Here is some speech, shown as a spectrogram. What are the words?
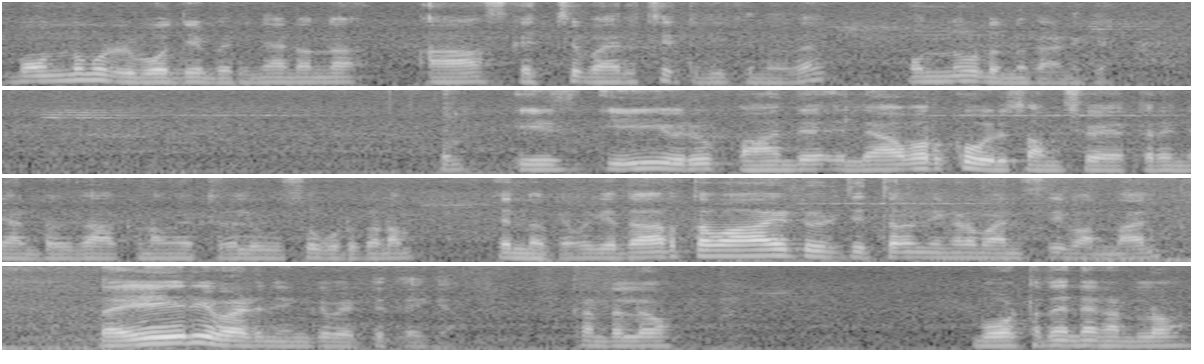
അപ്പോൾ ഒന്നും കൂടെ ഒരു ബോധ്യം വരും. ഞാനൊന്ന് ആ സ്കെച്ച് വരച്ചിട്ടിരിക്കുന്നത് ഒന്നുകൂടെ ഒന്ന് കാണിക്കാം. അപ്പം ഈ ഈ ഒരു പാന്റ് എല്ലാവർക്കും ഒരു സംശയം. എത്ര ഞണ്ടതാക്കണം എത്ര ലൂസ് കൊടുക്കണം എന്നൊക്കെ. അപ്പോൾ യഥാർത്ഥമായിട്ടൊരു ചിത്രം നിങ്ങളുടെ മനസ്സിൽ വന്നാൽ ധൈര്യമായിട്ട് നിങ്ങൾക്ക് വെട്ടിത്തേക്കാം. കണ്ടല്ലോ? ബോട്ടത്തിന്റെ കണ്ടല്ലോ?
